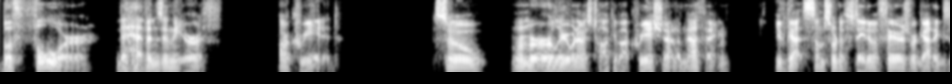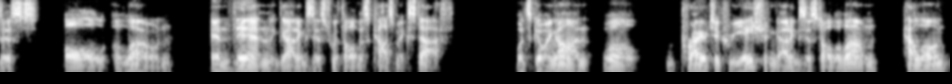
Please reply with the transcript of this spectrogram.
before the heavens and the earth are created. So remember earlier when I was talking about creation out of nothing, you've got some sort of state of affairs where God exists all alone, and then God exists with all this cosmic stuff. What's going on? Well, prior to creation, God exists all alone. How long?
